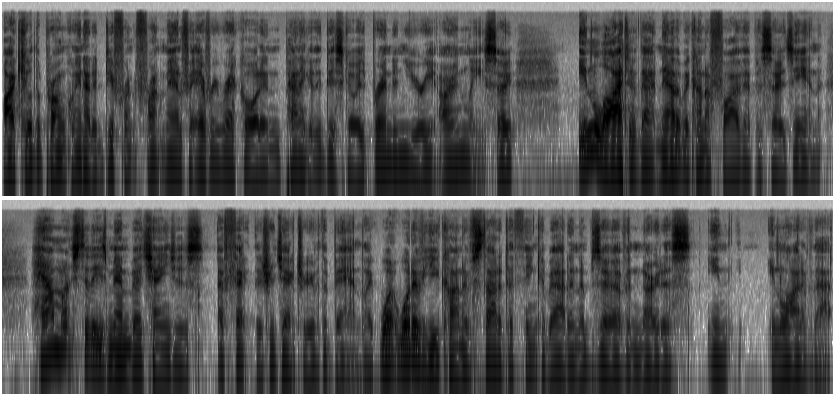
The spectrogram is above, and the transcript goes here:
I Killed the Prom Queen had a different frontman for every record, and Panic at the Disco is Brendon Urie only. So, in light of that, now that we're kind of five episodes in, how much do these member changes affect the trajectory of the band? Like, what what have you kind of started to think about and observe and notice in in light of that?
